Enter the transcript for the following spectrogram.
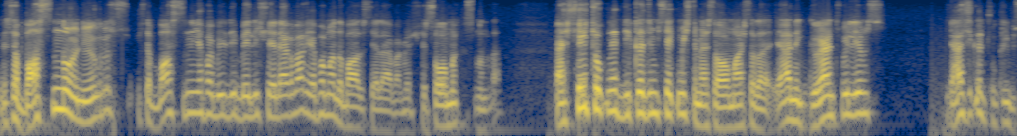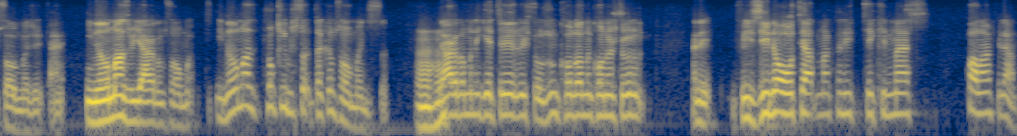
mesela Boston'la oynuyoruz işte Boston'ın yapabildiği belli şeyler var yapamadığı bazı şeyler var işte savunma kısmında. Yani şey çok net dikkatimi çekmişti mesela o maçta da yani Grant Williams gerçekten çok iyi bir savunmacı yani inanılmaz bir yardım savunma inanılmaz çok iyi bir so- takım savunmacısı. Hı hı. Yardımını getirir işte uzun kollarını konuşturur. Hani fiziğini ortaya atmaktan hiç çekinmez falan filan.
